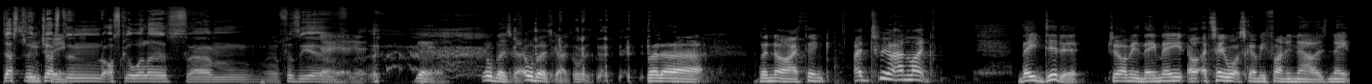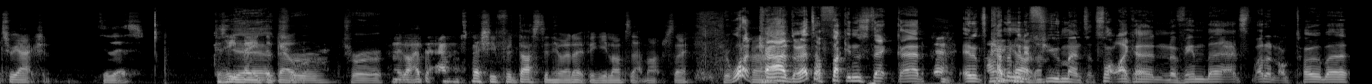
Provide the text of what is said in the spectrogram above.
Dustin, Sweet Justin, Oscar Willis, um, uh, Fiziev. Yeah, yeah, yeah. Yeah, yeah. all those guys, all those guys, all those guys. But uh, but no, I think I to me and like they did it. Do you know what I mean? They made. I'll, I'll tell you what's going to be funny now is Nate's reaction to this because he made the belt. true, true, And, Like, especially for Dustin, who I don't think he loves that much. So true. What a card, though. That's a fucking stack card. Yeah, and it's I coming in a few months. It's not like a November. It's not in October.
